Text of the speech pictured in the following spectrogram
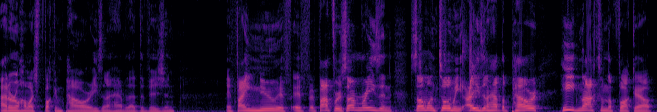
I don't know how much fucking power he's gonna have in that division. If I knew, if if if I for some reason someone told me, oh, he's gonna have the power, he knocks him the fuck out.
